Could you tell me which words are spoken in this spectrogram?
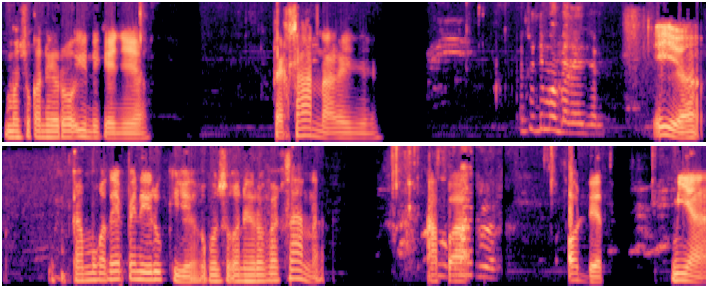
Kemasukan hero ini kayaknya ya. Texana kayaknya. Itu di Mobile Legend. Iya. Kamu katanya pengen di Rukiah, kemasukan hero Texana. Apa? Odet, Mia,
